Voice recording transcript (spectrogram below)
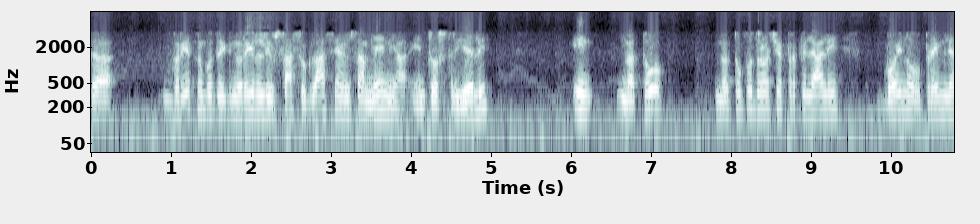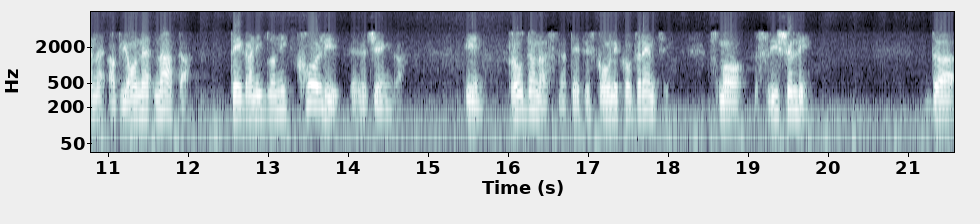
da verjetno bodo ignorirali vsa soglasja in vsa mnenja in to strijeli in na to, na to področje prepeljali bojno upremljene avione NATO. Tega ni bilo nikoli rečenega. In prav danes na tej tiskovni konferenci smo slišali, da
